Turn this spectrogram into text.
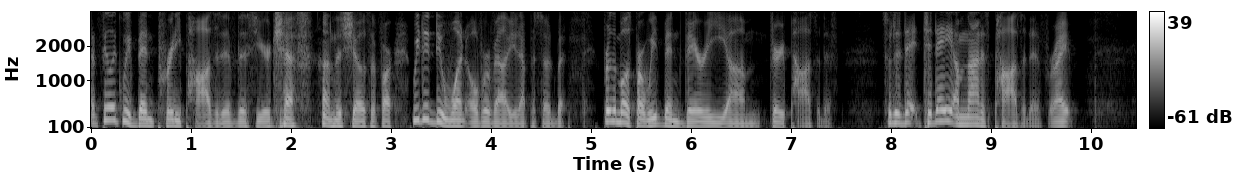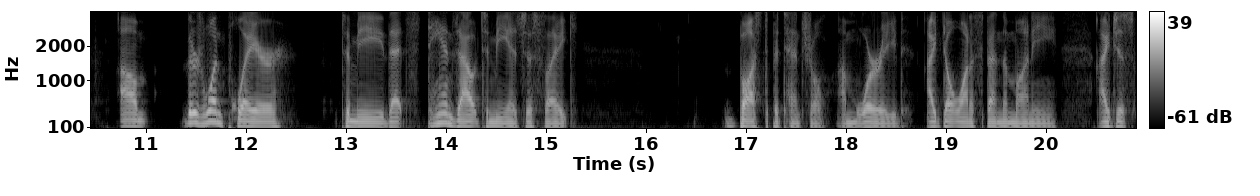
I feel like we've been pretty positive this year, Jeff, on the show so far. We did do one overvalued episode, but for the most part, we've been very um very positive. So today today I'm not as positive, right? Um, there's one player to me that stands out to me as just like bust potential. I'm worried. I don't want to spend the money. I just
